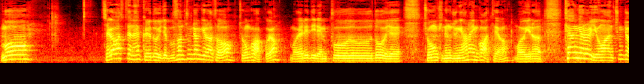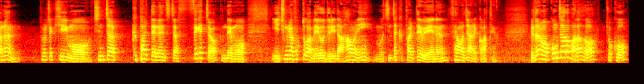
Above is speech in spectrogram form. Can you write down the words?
뭐 제가 봤을 때는 그래도 이제 무선 충전기라서 좋은 것 같고요. 뭐 LED 램프도 이제 좋은 기능 중에 하나인 것 같아요. 뭐 이런 태양열을 이용한 충전은 솔직히 뭐 진짜 급할 때는 진짜 쓰겠죠. 근데 뭐 이 충전 속도가 매우 느리다 하오니 뭐 진짜 급할 때 외에는 사용하지 않을 것 같아요. 일단 뭐 공짜로 받아서 좋고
